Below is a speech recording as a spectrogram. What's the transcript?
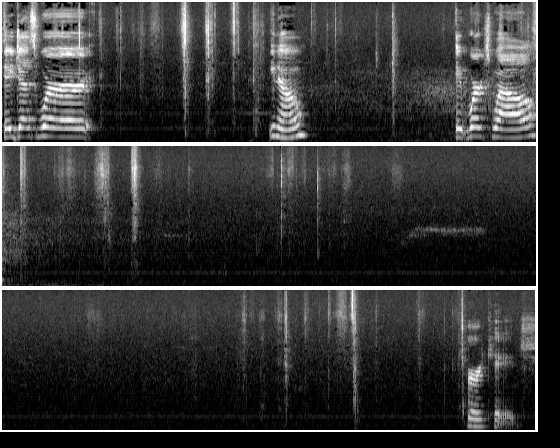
They just were, you know, it worked well. Birdcage.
